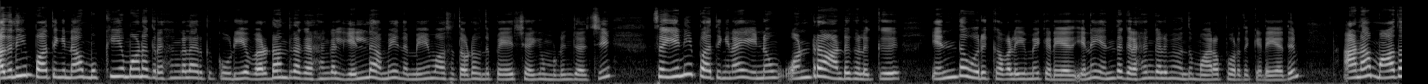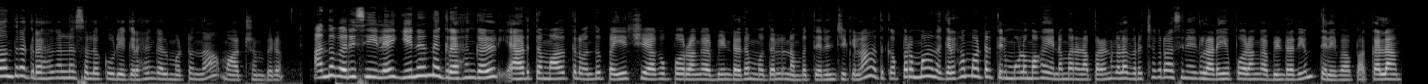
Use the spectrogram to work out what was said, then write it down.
அதுலேயும் பார்த்தீங்கன்னா முக்கியமான கிரகங்களாக இருக்கக்கூடிய வருடாந்திர கிரகங்கள் எல்லாமே இந்த மே மாதத்தோட வந்து பயிற்சியாகி முடிஞ்சாச்சு. ஸோ இனி பார்த்தீங்கன்னா இன்னும் ஒன்றரை ஆண்டுகளுக்கு எந்த ஒரு கவலையுமே கிடையாது. ஏன்னா எந்த கிரகங்களுமே வந்து மாறப்போகிறது கிடையாது. ஆனால் மாதாந்திர கிரகங்கள்னு சொல்லக்கூடிய கிரகங்கள் மட்டும்தான் மாற்றம் பெறும். அந்த வரிசையில் என்னென்ன கிரகங்கள் அடுத்த மாதத்தில் வந்து பயிற்சியாக போகிறாங்க அப்படின்றத முதல்ல நம்ம தெரிஞ்சுக்கலாம். அதுக்கப்புறமா அந்த கிரக மாற்றத்தின் மூலமாக என்ன மாதிரியான பலன்களை விருச்சகராசினியர்கள் அடைய போகிறாங்க அப்படின்றதையும் தெளிவாக பார்க்கலாம்.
